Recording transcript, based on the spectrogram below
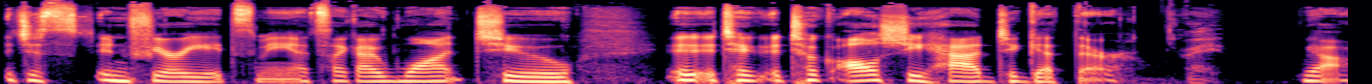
it just infuriates me. It's like, I want to, it, it, took it took all she had to get there. Right. Yeah.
